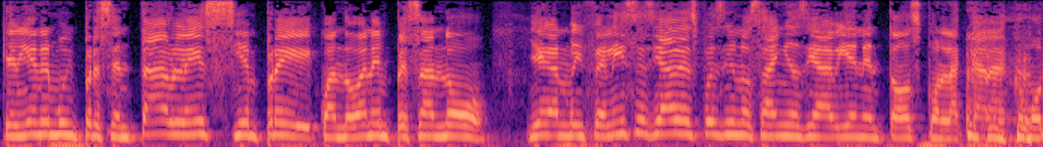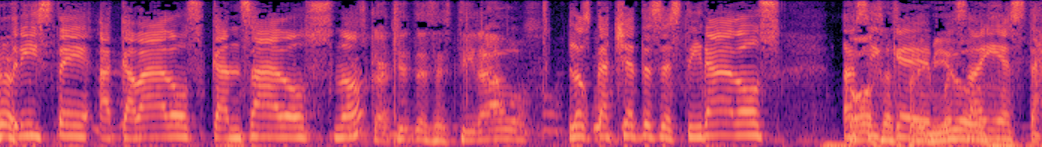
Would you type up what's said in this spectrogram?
que vienen muy presentables, siempre cuando van empezando llegan muy felices, ya después de unos años ya vienen todos con la cara como triste, acabados, cansados, ¿no? Los cachetes estirados. Los cachetes estirados, así Todos que exprimidos. pues ahí está.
